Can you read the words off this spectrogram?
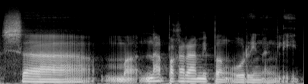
Sa napakarami pang uri ng lead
